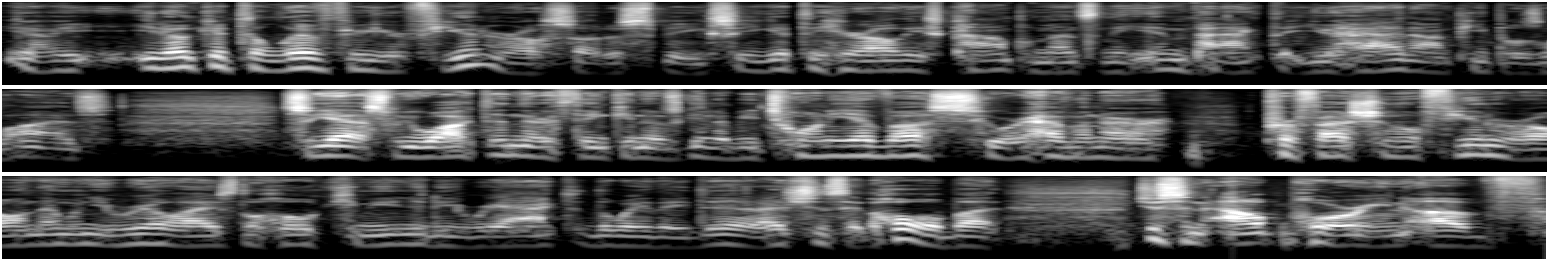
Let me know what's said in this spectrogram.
you know you don't get to live through your funeral so to speak. So you get to hear all these compliments and the impact that you had on people's lives. So yes we walked in there thinking it was going to be 20 of us who were having our professional funeral and then when you realize the whole community reacted the way they did i shouldn't say the whole but just an outpouring of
